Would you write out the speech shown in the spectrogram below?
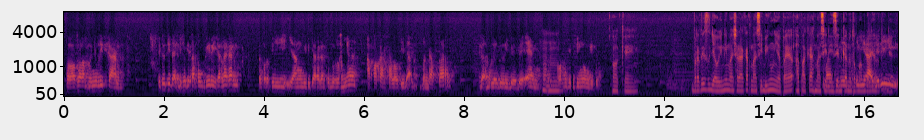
seolah-olah menyulitkan. Itu tidak bisa kita pungkiri karena kan seperti yang dibicarakan sebelumnya, apakah kalau tidak mendaftar tidak boleh beli BBM, Hmm. orang jadi bingung gitu. Oke. Berarti sejauh ini masyarakat masih bingung ya Pak ya, apakah masih diizinkan Masih- untuk iya, membeli atau jadi tidak?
